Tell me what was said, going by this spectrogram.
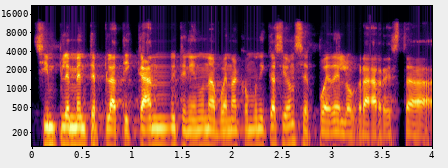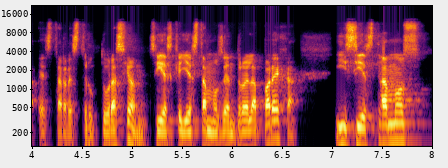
simplemente platicando y teniendo una buena comunicación, se puede lograr esta, esta reestructuración, si es que ya estamos dentro de la pareja. Y si estamos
